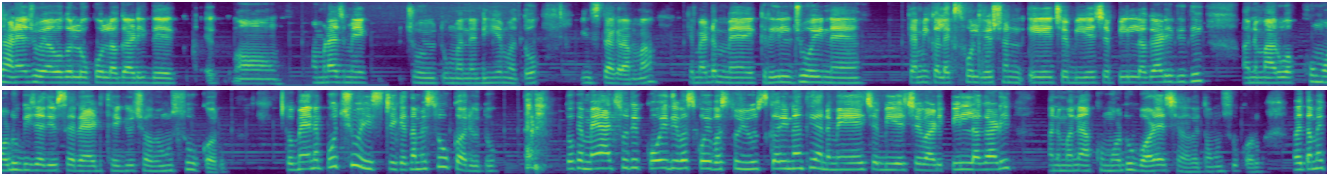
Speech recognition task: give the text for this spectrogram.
જાણ્યા જોયા વગર લોકો લગાડી દે હમણાં જ મેં એક જોયું હતું મને ડીએમ હતો ઇન્સ્ટાગ્રામમાં કે મેડમ, મેં એક રીલ જોઈને કેમિકલ એક્સફોલિએશન એ છે બી છે પીલ લગાડી દીધી અને મારું આખું મોઢું બીજા દિવસે રેડ થઈ ગયું છે. હવે હું શું કરું? તો મેં એને પૂછ્યું હિસ્ટ્રી કે તમે શું કર્યું હતું તો કે મેં આજ સુધી કોઈ દિવસ કોઈ વસ્તુ યુઝ કરી નથી અને મેં એ છે બી છે વાળી પીલ લગાડી અને મને આખું મોઢું બળે છે હવે તો હું શું કરું? હવે તમે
